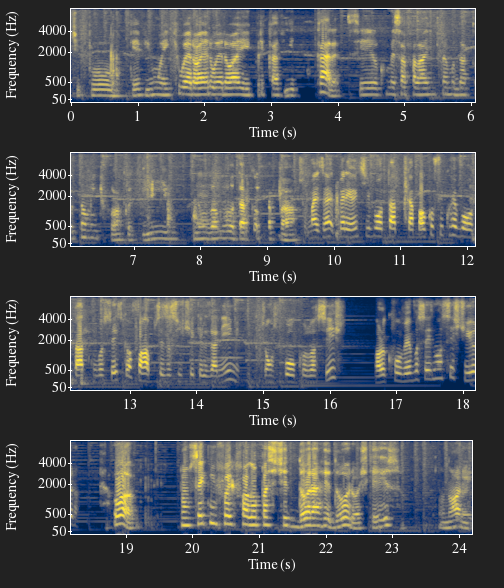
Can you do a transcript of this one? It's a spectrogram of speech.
Tipo, teve um aí que o herói era o herói precavido. Cara, se eu começar a falar, a gente vai mudar totalmente o foco aqui. Não vamos voltar pro pica-pau. Mas é, peraí, antes de voltar pro pica-pau, que eu fico revoltado com vocês, que eu falo pra vocês assistirem aqueles animes, que uns poucos eu assisto, na hora que eu for ver, vocês não assistiram. Ô, não sei quem foi que falou pra assistir Doraredoro, acho que é isso o nome.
